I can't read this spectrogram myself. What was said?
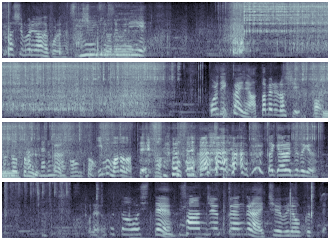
久しぶりだねこれね。ね。久しぶりで一回ね温めるらしい。あそれで温める。なるほど。あ本当芋まだだって。さっき洗っちゃったけど。これ蓋をして30分ぐらい中火で置くって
